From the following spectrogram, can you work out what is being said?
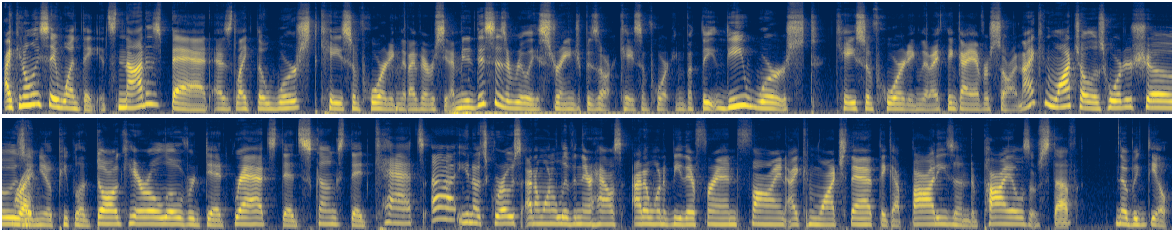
I can only say one thing. It's not as bad as like the worst case of hoarding that I've ever seen. I mean, this is a really strange, bizarre case of hoarding, but the the worst case of hoarding that I think I ever saw. And I can watch all those hoarder shows Right. and you know, people have dog hair all over, dead rats, dead skunks, dead cats. Ah, you know, it's gross. I don't want to live in their house. I don't want to be their friend. Fine, I can watch that. They got bodies under piles of stuff. No big deal.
